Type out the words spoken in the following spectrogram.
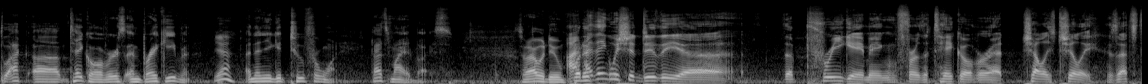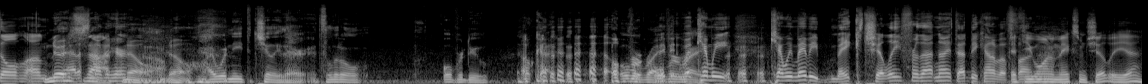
black uh, takeovers and break even. Yeah. and then you get two for one. That's my advice. That's what I would do. I, I think we should do the uh, the pre gaming for the takeover at Cheli's Chili. Is that still on No, it's Madison not. over here? No. No. I wouldn't eat the chili there. It's a little overdue. Okay. Overripe. Maybe, Overripe. Can we can we maybe make chili for that night? That'd be kind of a If you want to make some chili, yeah,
